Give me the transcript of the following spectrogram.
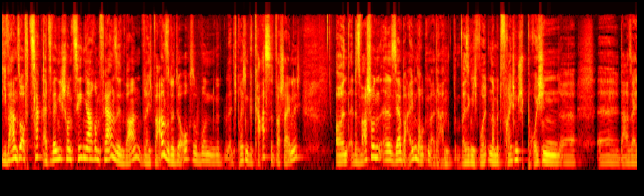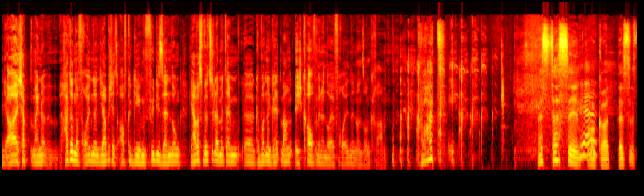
die waren so auf Zack, als wenn die schon zehn Jahre im Fernsehen waren. Vielleicht waren sie das ja auch, so wurden entsprechend gecastet wahrscheinlich. Und das war schon äh, sehr beeindruckend. Alter, weiß ich nicht, wollten da mit frechen Sprüchen äh, äh, da sein. Ja, ich habe meine, hatte eine Freundin, die habe ich jetzt aufgegeben für die Sendung. Ja, was willst du da mit deinem äh, gewonnenen Geld machen? Ich kaufe mir eine neue Freundin und so ein Kram. What? ja. Was ist das denn? Ja. Oh Gott, das, ist,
